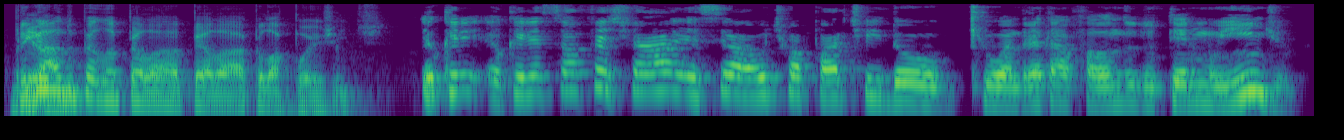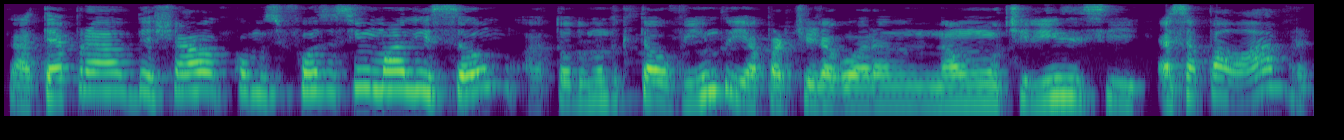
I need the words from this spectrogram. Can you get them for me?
Obrigado pela, pela, pela, pelo apoio, gente. Eu queria, eu queria só fechar essa última parte aí do que o André estava falando do termo índio, até para deixar como se fosse assim uma lição a todo mundo que está ouvindo e a partir de agora não utilize esse, essa palavra,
